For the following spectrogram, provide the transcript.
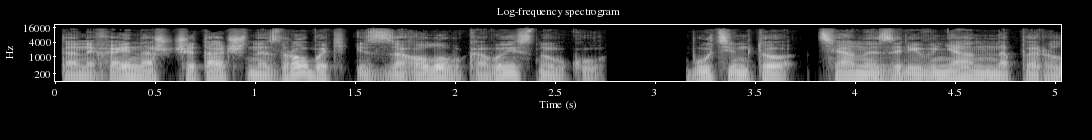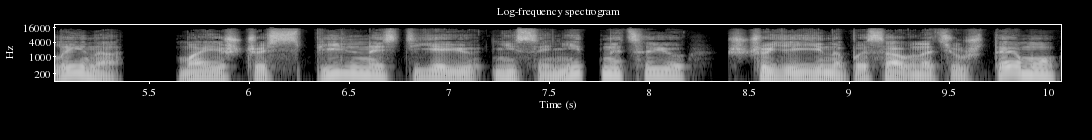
Та нехай наш читач не зробить із заголовка висновку, буцімто ця незрівнянна перлина має щось спільне з тією нісенітницею, що її написав на цю ж тему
